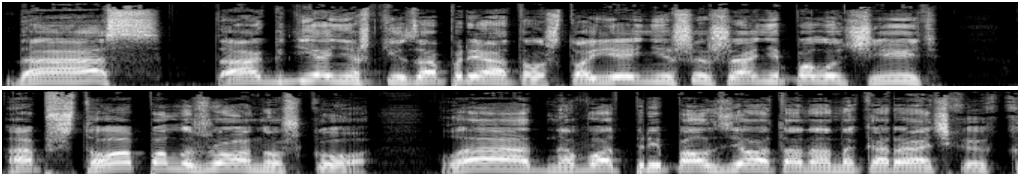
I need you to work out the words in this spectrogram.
Да-с, так денежки запрятал, что ей ни шиша не получить. Обштопал женушку. Ладно, вот приползет она на карачках к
